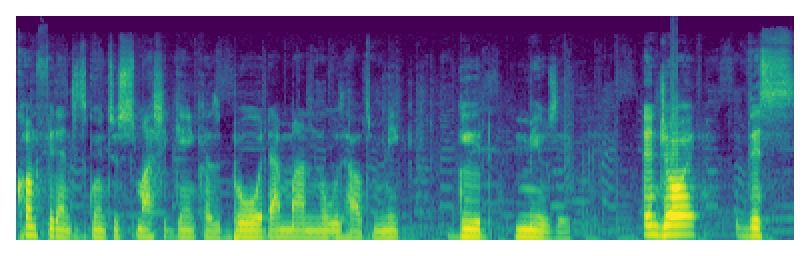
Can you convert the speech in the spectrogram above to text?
Confident it's going to smash again because, bro, that man knows how to make good music. Enjoy this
